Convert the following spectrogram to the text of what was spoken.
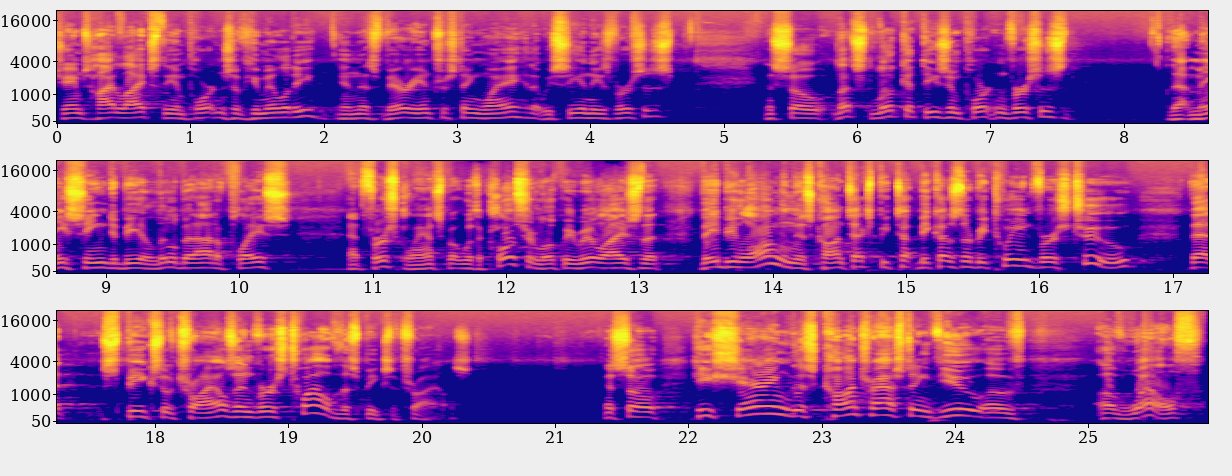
James highlights the importance of humility in this very interesting way that we see in these verses. And so let's look at these important verses that may seem to be a little bit out of place at first glance, but with a closer look, we realize that they belong in this context because they're between verse 2 that speaks of trials and verse 12 that speaks of trials. And so he's sharing this contrasting view of of wealth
